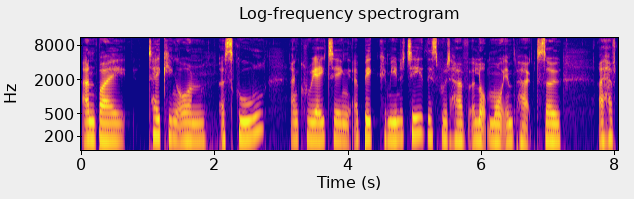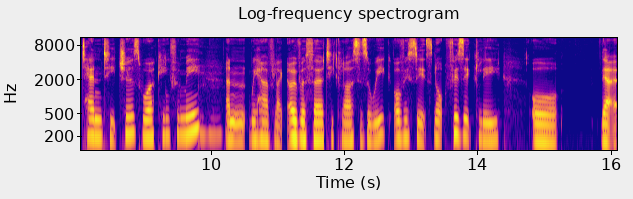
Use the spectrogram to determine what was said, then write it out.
And by taking on a school and creating a big community, this would have a lot more impact. So I have 10 teachers working for me, Mhm. and we have like over 30 classes a week. Obviously, it's not physically or yeah,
